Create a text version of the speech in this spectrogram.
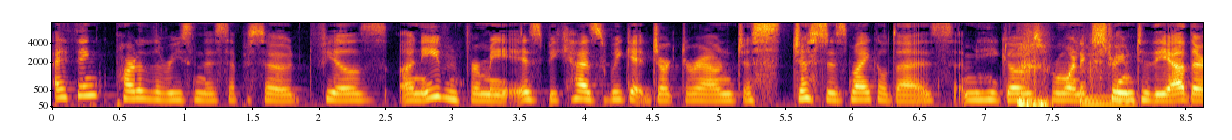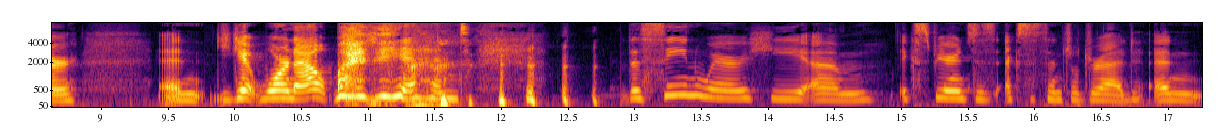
I think part of the reason this episode feels uneven for me is because we get jerked around just just as Michael does. I mean, he goes from one extreme to the other, and you get worn out by the end. the scene where he um, experiences existential dread and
